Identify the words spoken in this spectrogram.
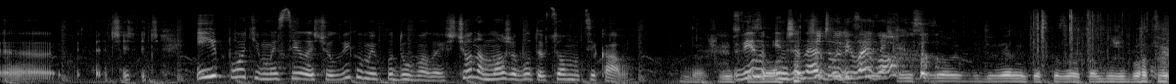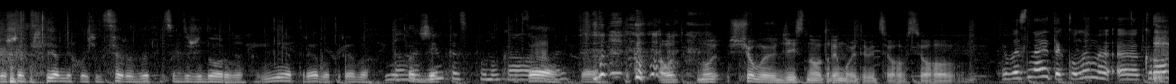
Е, ч- І потім ми сіли з чоловіком і подумали, що нам може бути в цьому цікаво. Да, що він Він сказав, інженер-будівельник. що він сказав будівельник, я сказав, там дуже багато грошей, я не хочу це робити, це дуже дорого. Ні, треба, треба. Ну, Але так, жінка спонукала. Так, так. А от ну що ви дійсно отримуєте від цього всього? Ви знаєте, коли ми е, крок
